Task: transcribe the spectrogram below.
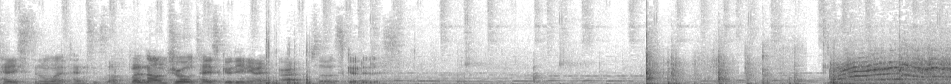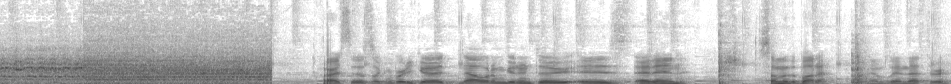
taste and all that fancy stuff. But no, I'm sure it'll taste good anyway. All right, so let's go do this. All right, so that's looking pretty good. Now what I'm gonna do is add in some of the butter and blend that through.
